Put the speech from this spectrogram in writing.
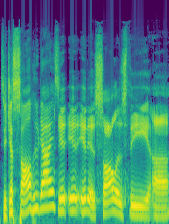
Is it just Saul who dies? It, it, it is. Saul is the uh,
